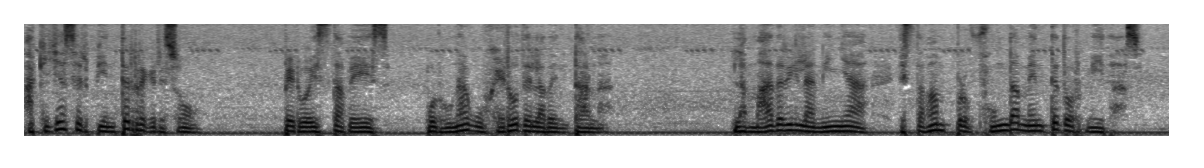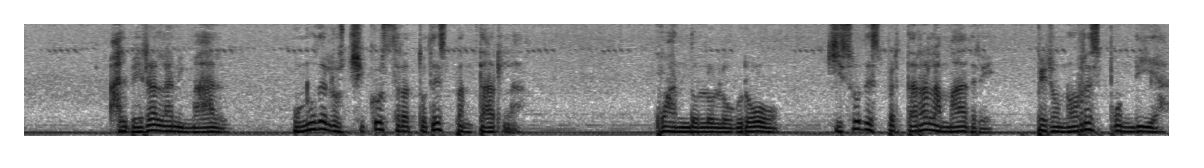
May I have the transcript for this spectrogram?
aquella serpiente regresó, pero esta vez por un agujero de la ventana. La madre y la niña estaban profundamente dormidas. Al ver al animal, uno de los chicos trató de espantarla. Cuando lo logró, quiso despertar a la madre, pero no respondía.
